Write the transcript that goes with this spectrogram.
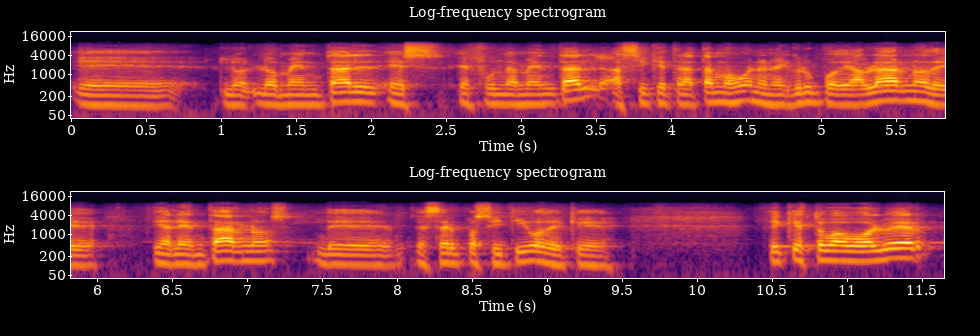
Eh, lo, mental es, es, fundamental, así que tratamos, bueno, en el grupo de hablarnos, de, de alentarnos, de, de, ser positivos, de que, de que esto va a volver,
